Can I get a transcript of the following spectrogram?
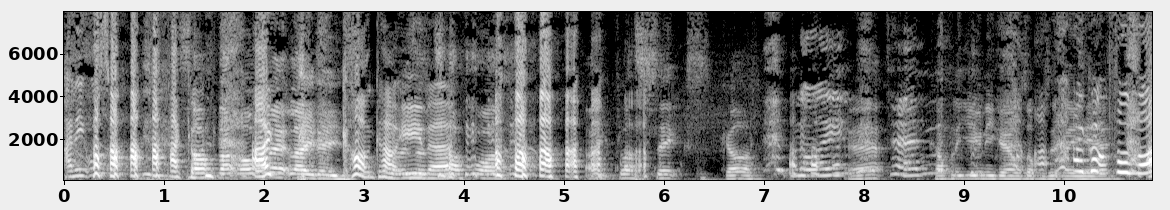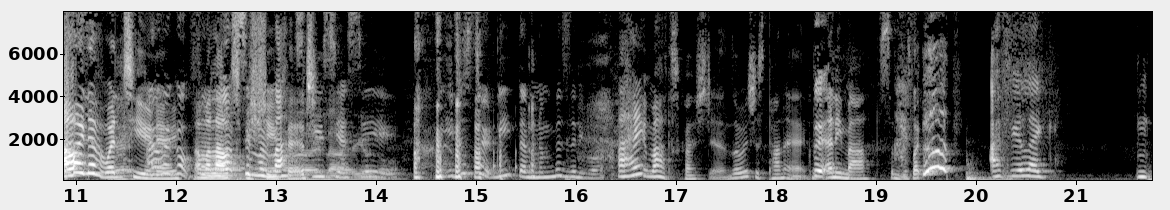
And it was Tough that one, I wasn't it, ladies? can't count It was a either. tough one. Eight plus six. God. nine, Yeah. ten. couple of uni girls opposite me I here. got full marks. Oh, I never went to Oh, I uni. got I'm allowed marks to be in my maths stupid. No, no, GCSE. you're just don't need them numbers anymore. I hate maths questions. I always just panic. But- Any maths, I'm just like, I feel like mm,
